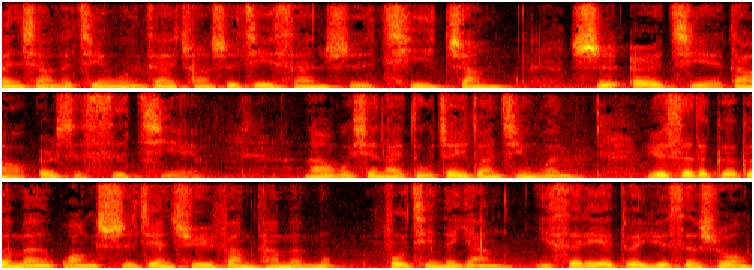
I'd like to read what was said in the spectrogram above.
分享的经文在创世纪三十七章十二节到二十四节。那我先来读这一段经文：约瑟的哥哥们往示剑去放他们牧。父亲的羊，以色列对约瑟说：“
